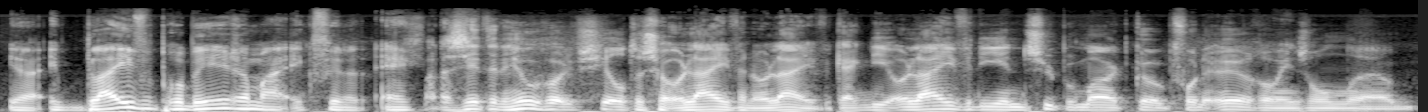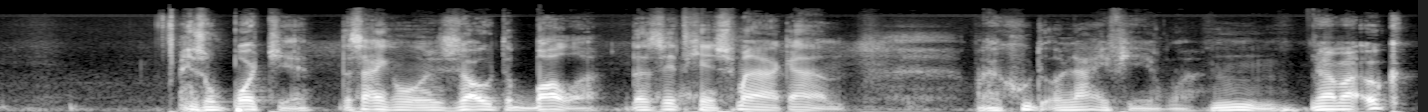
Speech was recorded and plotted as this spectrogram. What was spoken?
Ja, ik blijf het proberen, maar ik vind het echt... Maar er zit een heel groot verschil tussen olijven en olijven. Kijk, die olijven die je in de supermarkt koopt voor een euro in zo'n eh, in zo'n potje. Dat zijn gewoon zoute ballen. Daar zit geen smaak aan. Maar een goed olijfje, jongen. Mm. Ja, maar ook,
